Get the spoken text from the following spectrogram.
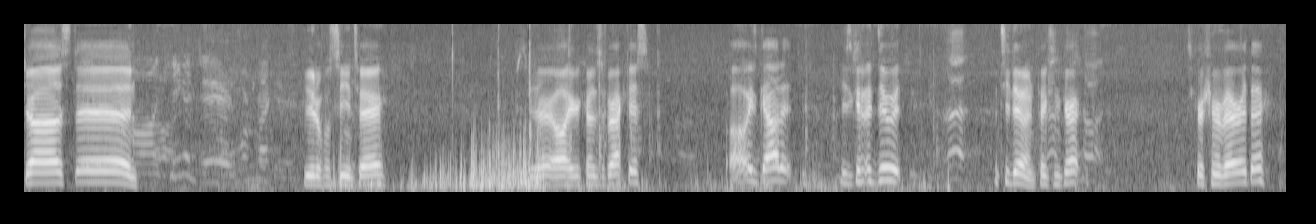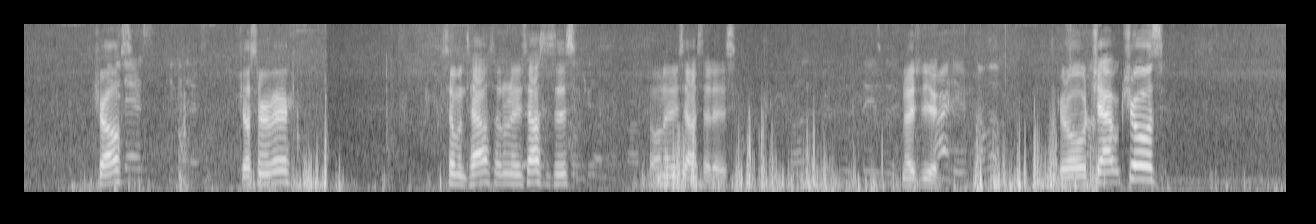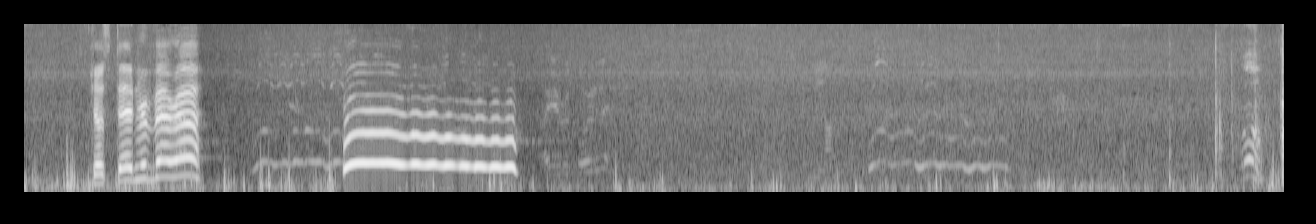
Justin. Aw, king of dares. Beautiful scene, Terry. See there? Oh, here comes the practice. Oh, he's got it. He's gonna do it. What's he doing? Fixing crack? It's Christian Rivera right there. Charles. King of dares, king of dares. Justin Rivera. Someone's house. I don't know whose house this is. Don't know whose house that is. Nice view. Good old Chadwick Shores. Justin Rivera. Oh.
